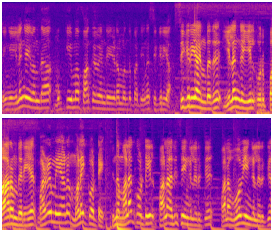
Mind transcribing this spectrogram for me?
நீங்க இலங்கை வந்தா முக்கியமா பார்க்க வேண்டிய இடம் வந்து பாத்தீங்கன்னா சிகிரியா. சிகிரியா என்பது இலங்கையில் ஒரு பாரம்பரிய பழமையான மலைக்கோட்டை. இந்த மலைக்கோட்டையில் பல அதிசயங்கள் இருக்கு பல ஓவியங்கள் இருக்கு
